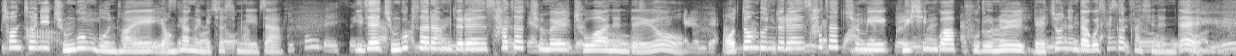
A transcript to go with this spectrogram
천천히 중국 문화에 영향을 um, 미쳤습니다. 이제 that, 중국 um, 사람들은 사자춤을 좋아하는데요. 어떤 분들은 사자춤이 귀신과 불운을 내쫓는다고 생각하시는데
